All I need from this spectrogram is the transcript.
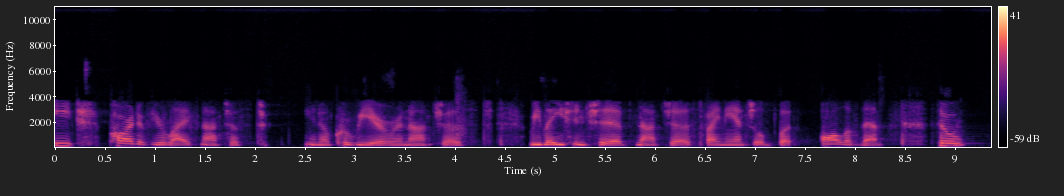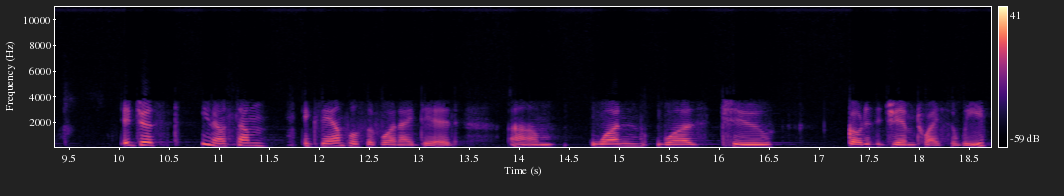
each part of your life, not just, you know, career or not just relationships, not just financial, but all of them. So it just, you know, some examples of what I did. Um, one was to go to the gym twice a week.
